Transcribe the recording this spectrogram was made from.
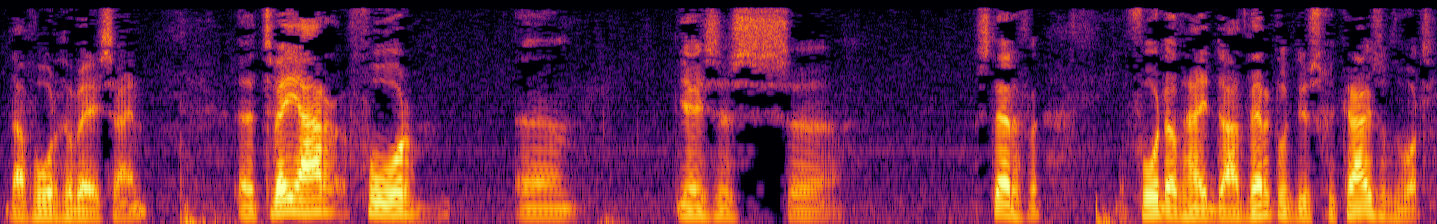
daarvoor geweest zijn. twee jaar voor Jezus sterven, voordat hij daadwerkelijk dus gekruisigd wordt,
